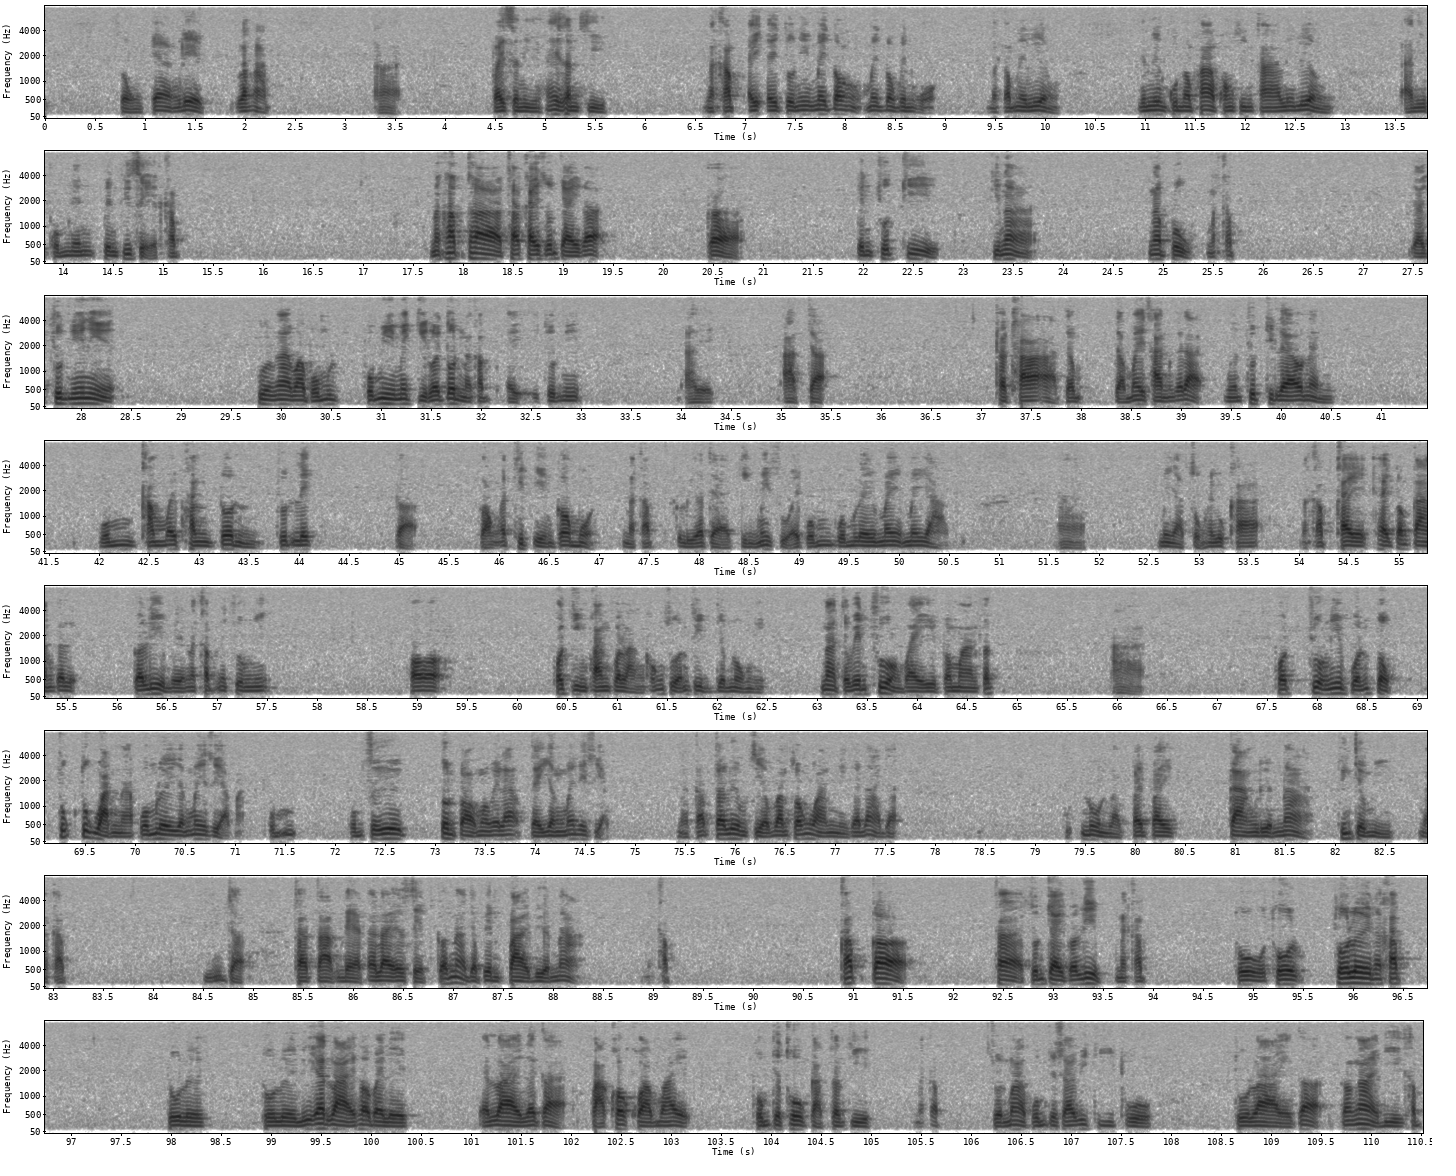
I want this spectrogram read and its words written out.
ส่งแจ้งเลขรหัสไปรษณีย์ให้ทันทีนะครับ ไอไอตัวนี้ไม่ต้องไม่ต้องเป็นห่วงนะครับ ในเรื่องในเรื่องคุณภาพของสินค้าในเรื่อง อันนี้ผมเน้นเป็นพิเศษครับ นะครับ ถ้าถ้าใครสนใจก็ ก็เป็นชุดที่ที่น่าน่าปลูกนะครับอย่างชุดนี้นี่พูดง่ายว่าผมผมมีไม่กี่ร้อยต้นนะครับ ไอ้ชุดนี้ไออาจจะช้าช้าๆอาจจะจะไม่ทันก็ได้ เหมือนชุดที่แล้วนั่นผมทำไว้พันต้นชุดเล็ก ก็สองอาทิตย์เองก็หมด นะครับเหลือแต่กิ่งไม่สวย ผมผมเลยไม่ไม่อยากอ่าไม่อยากส่งให้ลูกค้านะครับ ใครใครต้องการก็ก็รีบเลยนะครับ ในช่วงนี้พอเพราะกิ่งพันธุ์ฝรั่งของสวนสินจำนงนี่น่าจะเว้นช่วงไปประมาณสักอ่าเพราะช่วงนี้ฝนตกทุกทุกวันนะผมเลยยังไม่เสียบอะ ผมผมซื้อต้นตอมาไว้แล้ว แต่ยังไม่ได้เสียบ นะครับ ถ้าเริ่มเสียวันสองวันนี่ก็น่าจะนู่นหละไปไปกลางเดือนหน้าถึงจะมีนะครับถึงจะถ้าตากแดดอะไรเสร็จก็น่าจะเป็นปลายเดือนหน้านะครับ ครับก็ถ้าสนใจก็รีบนะครับ โทรโทรโทรเลยนะครับ โทรเลย โทรเลยหรือแอดไลน์เข้าไปเลย แอดไลน์แล้วก็ฝากข้อความไว้ ผมจะโทรกลับทันที นะครับ ส่วนมากผมจะใช้วิธีโทร โทรไลน์ก็ก็ง่ายดีครับ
